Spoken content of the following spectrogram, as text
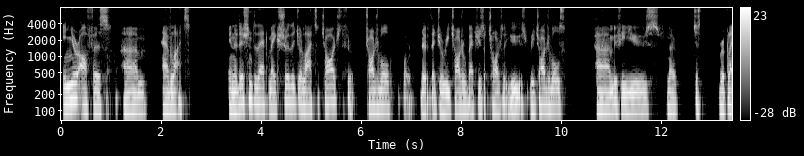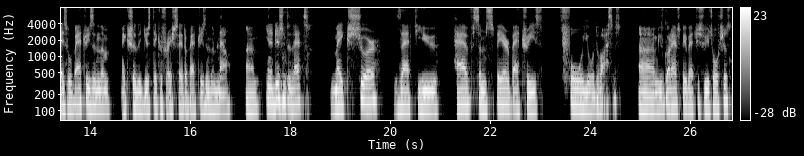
in your office, um, have lights. In addition to that, make sure that your lights are charged if you're chargeable or you know, that your rechargeable batteries are charged, that you use rechargeables. Um, if you use, you know, just replaceable batteries in them, make sure that you stick a fresh set of batteries in them now. Um, in addition to that, make sure that you have some spare batteries for your devices. Um, you've got to have spare batteries for your torches.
